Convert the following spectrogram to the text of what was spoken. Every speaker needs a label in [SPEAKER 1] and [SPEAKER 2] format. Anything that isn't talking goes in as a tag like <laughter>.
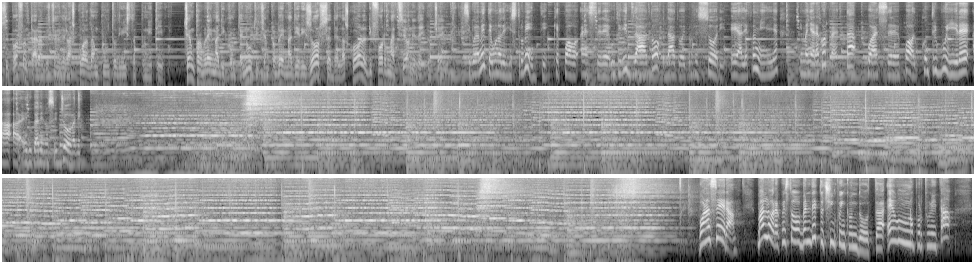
[SPEAKER 1] non si può affrontare la questione della scuola da un punto di vista punitivo. C'è un problema di contenuti, c'è un problema di risorse della scuola, di formazione dei docenti.
[SPEAKER 2] Sicuramente uno degli strumenti che può essere utilizzato, dato ai professori e alle famiglie, in maniera corretta, può, essere, può contribuire a, a educare i nostri giovani.
[SPEAKER 3] Buonasera, ma allora questo benedetto 5 in condotta è un'opportunità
